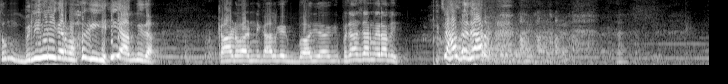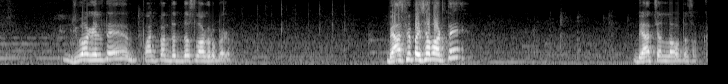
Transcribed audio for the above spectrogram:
तुम बिलीव नहीं कर पाओगे यही आदमी था। कार्ड वार्ड निकाल के बाजी आ गई पचास हज़ार मेरा भी। पचास हज़ार? जुआ खेलते हैं, पाँच पाँच, दस दस लाख रुपए का। ब्याज पे पैसा बांटते हैं? ब्याज चल रहा होता सबका।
